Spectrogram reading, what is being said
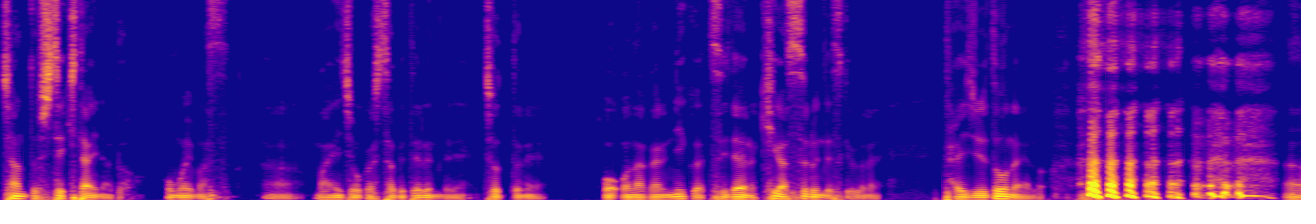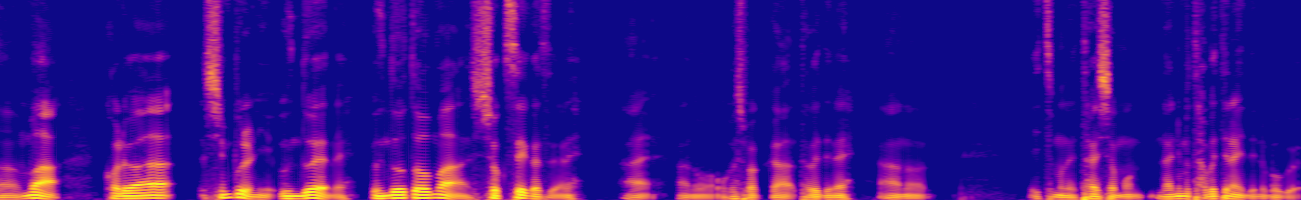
ちゃんとしていきたいなと思います。うん、毎日お菓子食べてるんでね、ちょっとね、おお腹に肉がついたような気がするんですけどね、体重どうなんやろ。うん、まあ、これはシンプルに運動やね。運動とまあ食生活だね。はい。あの、お菓子ばっか食べてね、あの、いつもね、大したもん何も食べてないんでね、僕。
